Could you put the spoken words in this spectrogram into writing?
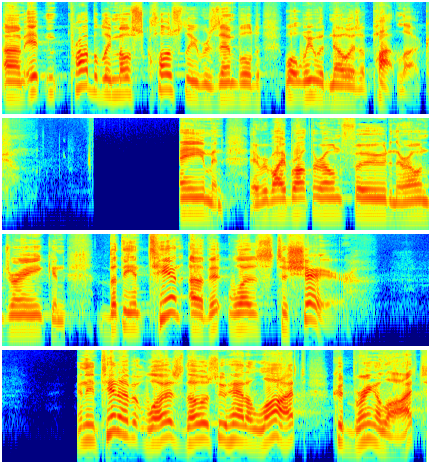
um, it probably most closely resembled what we would know as a potluck and everybody brought their own food and their own drink and but the intent of it was to share. And the intent of it was those who had a lot could bring a lot.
